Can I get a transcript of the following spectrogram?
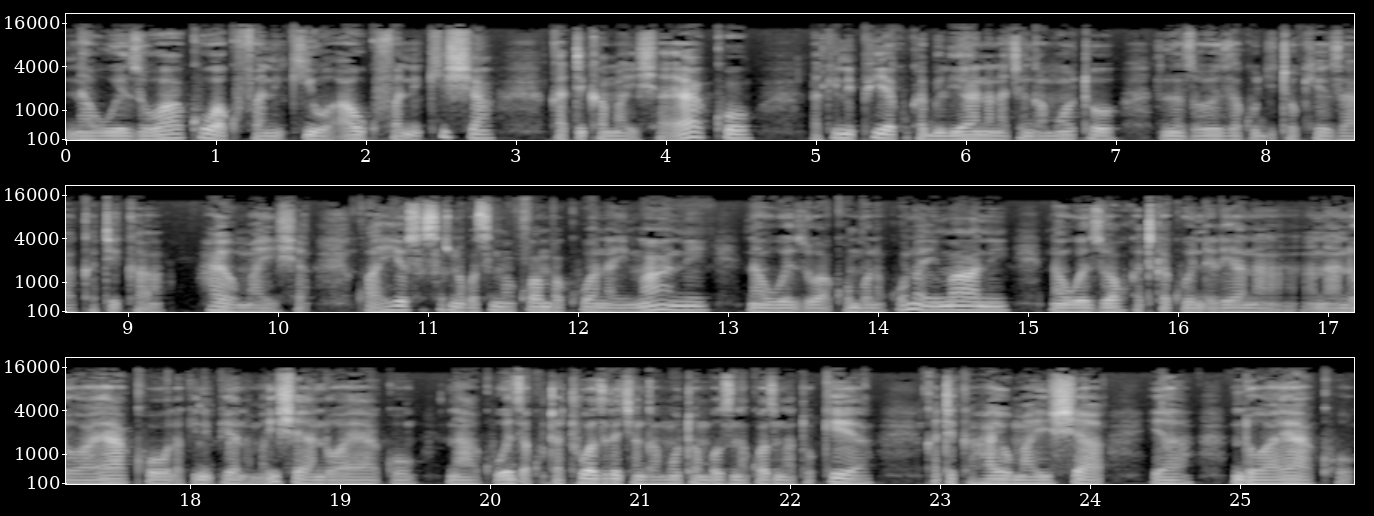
na uwezo wako wa kufanikiwa au kufanikisha katika maisha yako lakini pia kukabiliana na changamoto zinazoweza kujitokeza katika hayo maisha. Kwa hiyo sasa tunaposema kwamba kuwa na imani na uwezo wako kwamba unakuwa na imani na uwezo wako katika kuendelea na, na ndoa yako lakini pia na maisha ya ndoa yako na kuweza kutatua zile changamoto ambazo zinakuwa zinatokea katika hayo maisha ya ndoa yako.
